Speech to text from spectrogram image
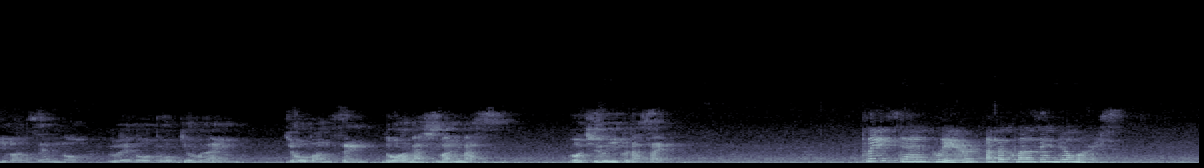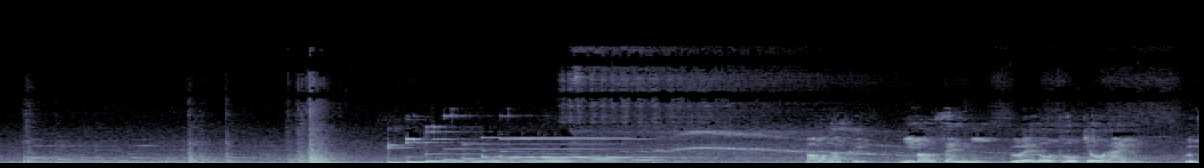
2番線の上野東京ライン常磐線ドアが閉まります。ご注意ください。Please stand clear of the closing doors. まもなく2番線に上野東京ライン宇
